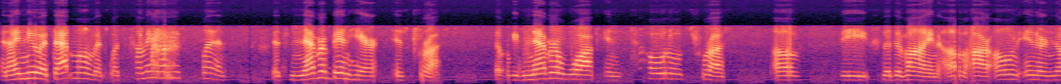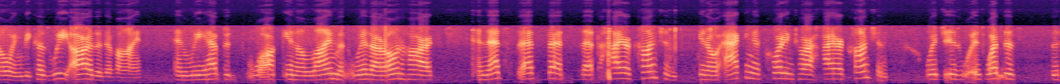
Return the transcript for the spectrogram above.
And I knew at that moment what's coming on this planet that's never been here is trust. That we've never walked in total trust of the the divine, of our own inner knowing, because we are the divine, and we have to walk in alignment with our own heart, and that's that's that that higher conscience, you know, acting according to our higher conscience, which is is what this this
